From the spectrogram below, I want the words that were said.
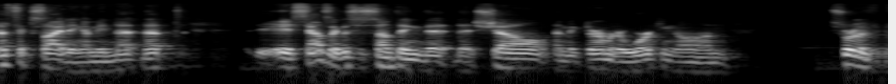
that's exciting. I mean that that it sounds like this is something that that Shell and McDermott are working on sort of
